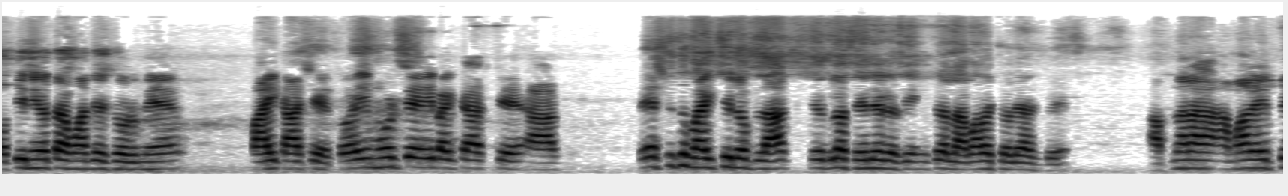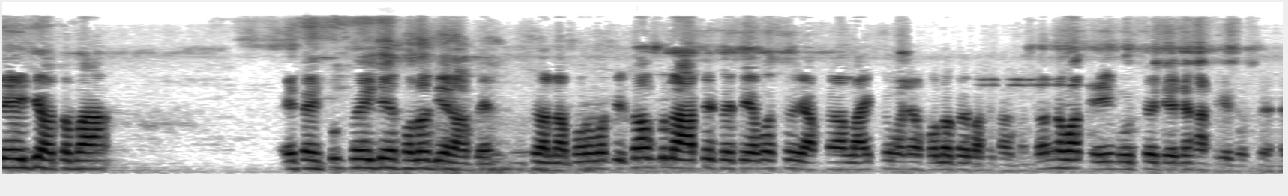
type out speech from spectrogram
প্রতিনিয়ত আমাদের শোরুমে বাইক আসে। তো এই মুহূর্তে এই বাইকটা আসছে। আর বেশ কিছু বাইক ছিল ব্ল্যাক সেগুলো সেল হয়ে গেছে। ইনশাল্লাহ আবারও চলে আসবে। আপনারা আমার এই পেজে অথবা এই ফেসবুক পেজে ফলো দিয়ে রাখবেন। ইনশাল্লাহ পরবর্তী সবগুলো আপডেট পেতে অবশ্যই আপনারা লাইক কমেন্ট ফলো করে পাশে থাকবেন। ধন্যবাদ। এই মুহূর্তে যে যেখান থেকে করছেন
